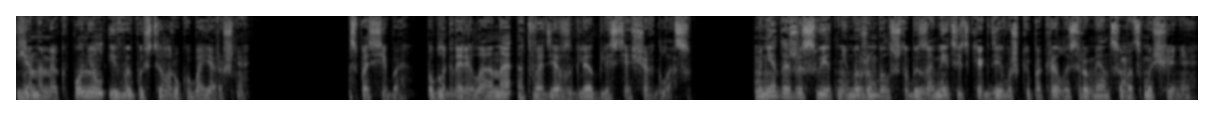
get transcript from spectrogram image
Я намек понял и выпустил руку боярышни. «Спасибо», — поблагодарила она, отводя взгляд блестящих глаз. Мне даже свет не нужен был, чтобы заметить, как девушка покрылась румянцем от смущения.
